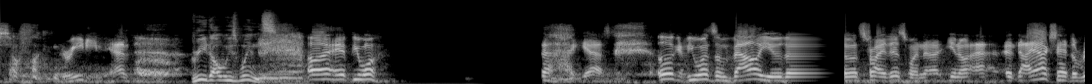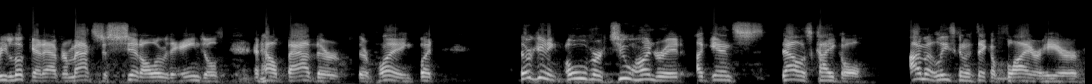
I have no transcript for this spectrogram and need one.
So fucking greedy, man. Greed always wins. Uh, if you want, I guess. Look, if you want some value, then let's try this one. Uh, you know, I, I actually had to relook at it after Max just shit all over the Angels and how bad they're they're playing, but they're getting over 200 against Dallas Keuchel. I'm at least going to take a flyer here.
